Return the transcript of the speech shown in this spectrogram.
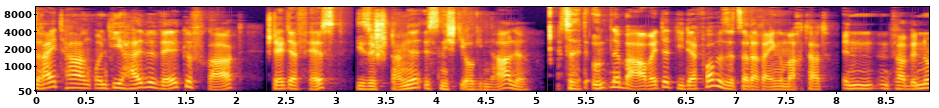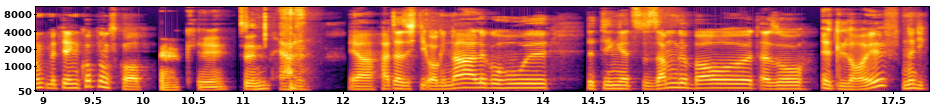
drei Tagen und die halbe Welt gefragt, stellt er fest, diese Stange ist nicht die Originale. Es ist irgendeine bearbeitet, die der Vorbesitzer da reingemacht hat. In, in Verbindung mit dem Kupplungskorb. Okay, Sinn. Ja, ja, hat er sich die Originale geholt, das Ding jetzt zusammengebaut. Also, es läuft, ne? Die,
